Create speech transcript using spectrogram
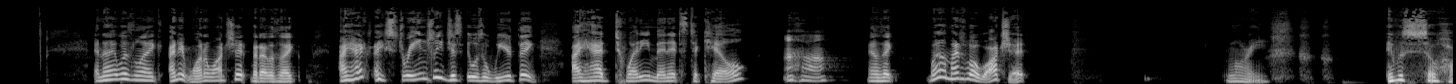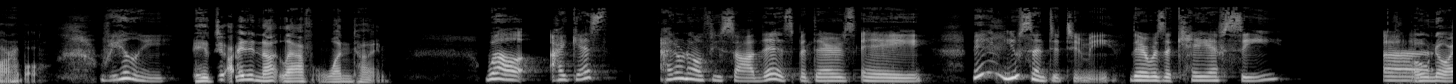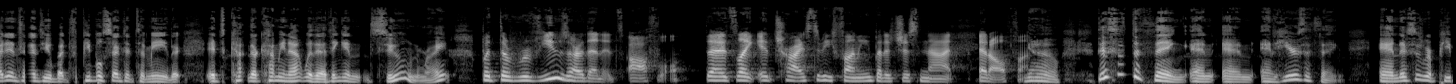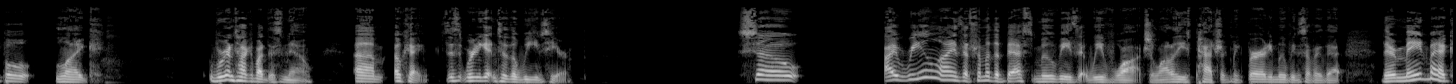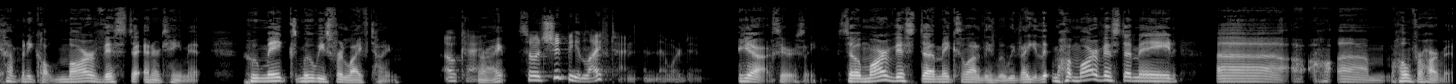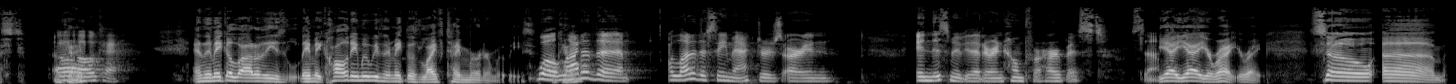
And I was like, I didn't want to watch it, but I was like, I had, I strangely just, it was a weird thing. I had 20 minutes to kill, Uh huh. and I was like, well, I might as well watch it. Lori, it was so horrible. Really? It, I did not laugh one time. Well, I guess I don't know if you saw this, but there's a maybe you sent it to me. There was a KFC. Uh, oh no, I didn't send it to you, but people sent it to me. They're, it's they're coming out with it. I think in soon, right? but the reviews are that it's awful. That it's like it tries to be funny, but it's just not at all funny. Know, this is the thing, and and and here's the thing, and this is where people like. We're going to talk about this now. Um, okay, this, we're going to get into the weeds here. So, I realize that some of the best movies that we've watched, a lot of these Patrick McBurney movies and stuff like that, they're made by a company called Mar Vista Entertainment, who makes movies for Lifetime. Okay. All right. So it should be Lifetime then that we're doing. Yeah, seriously. So Mar Vista makes a lot of these movies. Like Mar Vista made uh um Home for Harvest. Okay. Oh, okay. And they make a lot of these they make holiday movies and they make those lifetime murder movies. Well, okay? a lot of the a lot of the same actors are in in this movie that are in Home for Harvest. So Yeah, yeah, you're right, you're right. So um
